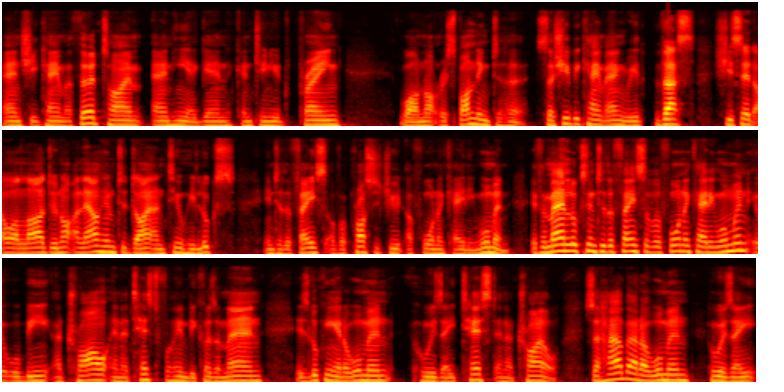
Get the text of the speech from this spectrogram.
and she came a third time, and he again continued praying while not responding to her. So she became angry. Thus she said, O Allah, do not allow him to die until he looks into the face of a prostitute, a fornicating woman. If a man looks into the face of a fornicating woman, it will be a trial and a test for him because a man is looking at a woman who is a test and a trial. So, how about a woman who is a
